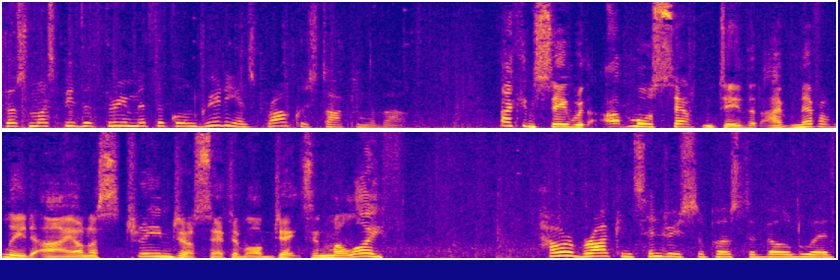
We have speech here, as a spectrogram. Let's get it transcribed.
Those must be the three mythical ingredients Brok was talking about. I can say with utmost certainty that I've never laid eye on a stranger set of objects in my life. How are Brok and Sindri supposed to build with...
